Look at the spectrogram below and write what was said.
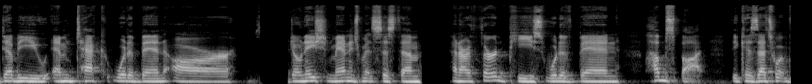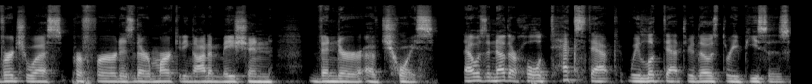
WM Tech would have been our donation management system and our third piece would have been HubSpot because that's what Virtuous preferred as their marketing automation vendor of choice. That was another whole tech stack we looked at through those three pieces.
